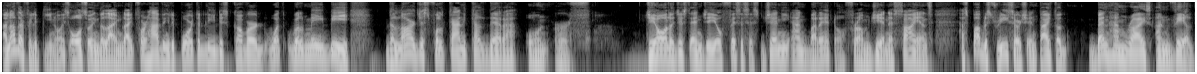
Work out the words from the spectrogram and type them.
another Filipino is also in the limelight for having reportedly discovered what well may be the largest volcanic caldera on Earth. Geologist and geophysicist Jenny Ann Barretto from GNS Science has published research entitled Benham Rise Unveiled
